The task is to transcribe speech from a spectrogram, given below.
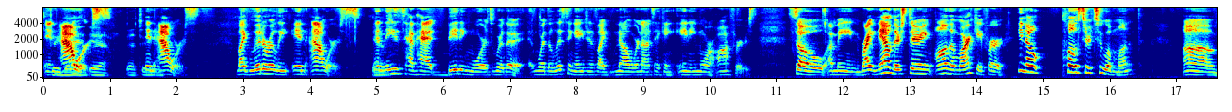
Three in days, hours Yeah. in yeah. hours like literally in hours and these have had bidding wars where the where the listing agents like no we're not taking any more offers so i mean right now they're staring on the market for you know closer to a month um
